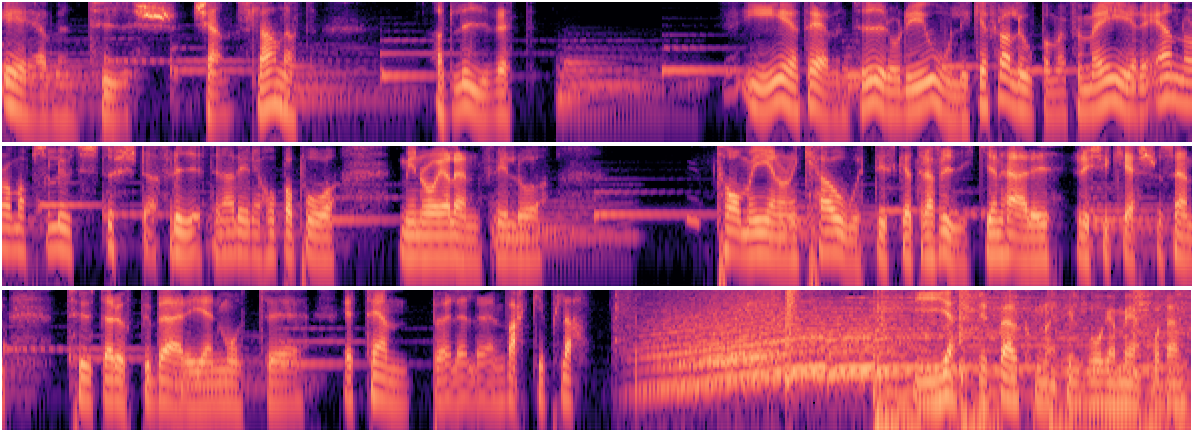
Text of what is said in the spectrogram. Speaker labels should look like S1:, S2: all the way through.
S1: äventyrskänslan. Att, att livet är ett äventyr och det är olika för allihopa. Men för mig är det en av de absolut största friheterna. Det är när jag hoppar på min Royal Enfield och tar mig igenom den kaotiska trafiken här i Rishikesh och sen tutar upp i bergen mot eh, ett tempel eller en vacker plats.
S2: Hjärtligt välkomna till Våga Med-podden.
